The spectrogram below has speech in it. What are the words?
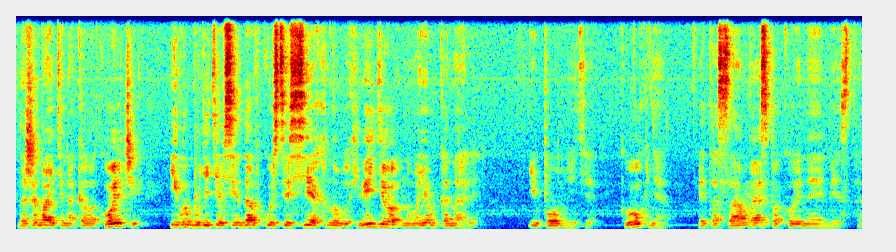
Нажимайте на колокольчик. И вы будете всегда в курсе всех новых видео на моем канале. И помните, кухня – это самое спокойное место.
